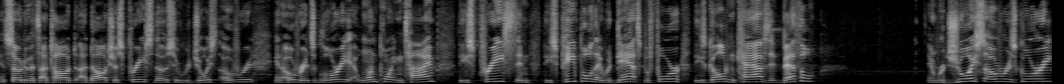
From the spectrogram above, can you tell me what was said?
and so do its idolatrous priests, those who rejoiced over it and over its glory. At one point in time, these priests and these people, they would dance before these golden calves at Bethel and rejoice over its glory.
